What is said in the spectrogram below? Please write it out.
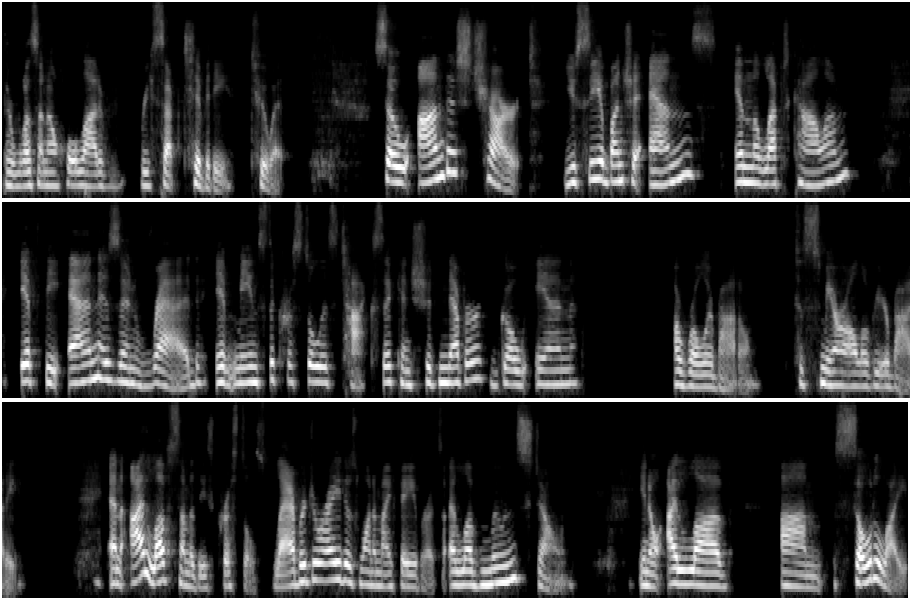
there wasn't a whole lot of receptivity to it. So on this chart, you see a bunch of N's in the left column. If the N is in red, it means the crystal is toxic and should never go in a roller bottle to smear all over your body. And I love some of these crystals. Labradorite is one of my favorites. I love moonstone. You know, I love um, sodalite,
